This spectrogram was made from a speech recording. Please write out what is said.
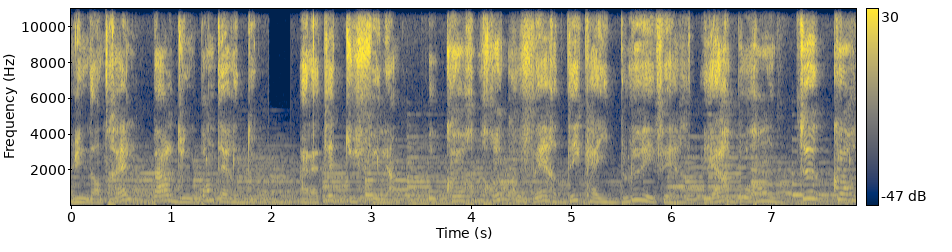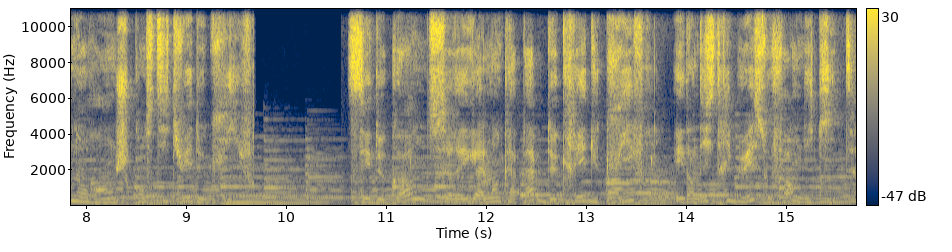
L'une d'entre elles parle d'une panthère d'eau, à la tête du félin, au corps recouvert d'écailles bleues et vertes et arborant deux cornes oranges constituées de cuivre. Ces deux cornes seraient également capables de créer du cuivre et d'en distribuer sous forme liquide.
